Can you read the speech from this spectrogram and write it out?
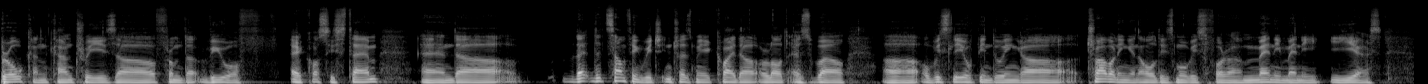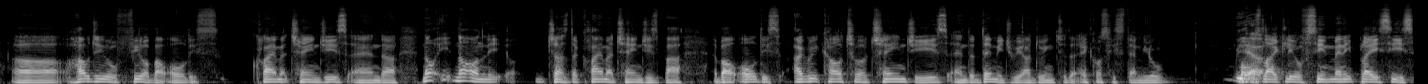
broken countries from the view of ecosystem and that, that's something which interests me quite a, lot as well. Uh, obviously, you've been doing uh, traveling and all these movies for uh, many, many years. How do you feel about all these climate changes and uh, not not only just the climate changes, but about all these agricultural changes and the damage we are doing to the ecosystem? You most yeah. likely have seen many places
